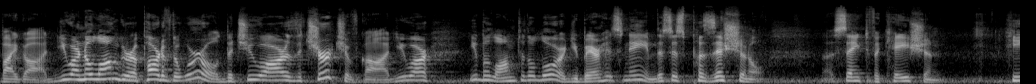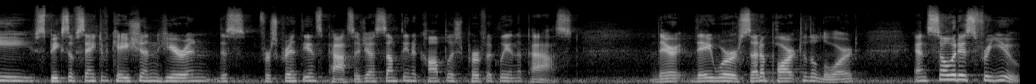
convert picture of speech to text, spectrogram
by God. You are no longer a part of the world, but you are the church of God. You are you belong to the Lord. You bear his name. This is positional uh, sanctification. He speaks of sanctification here in this 1 Corinthians passage as something accomplished perfectly in the past. They're, they were set apart to the Lord, and so it is for you.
